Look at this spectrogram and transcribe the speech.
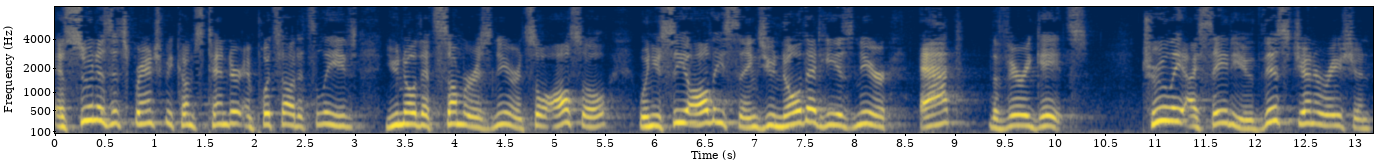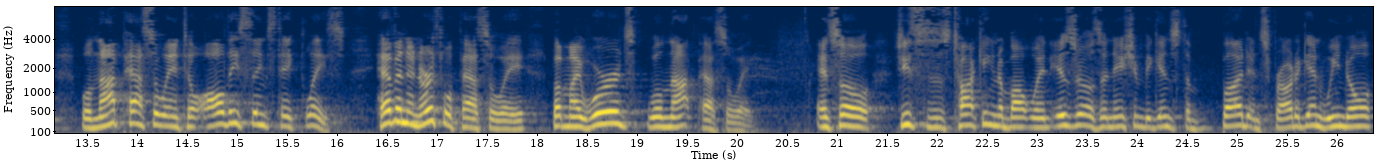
As soon as its branch becomes tender and puts out its leaves, you know that summer is near. And so also, when you see all these things, you know that he is near at the very gates. Truly, I say to you, this generation will not pass away until all these things take place. Heaven and earth will pass away, but my words will not pass away. And so Jesus is talking about when Israel as a nation begins to bud and sprout again. We know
